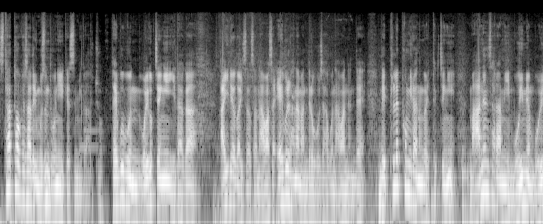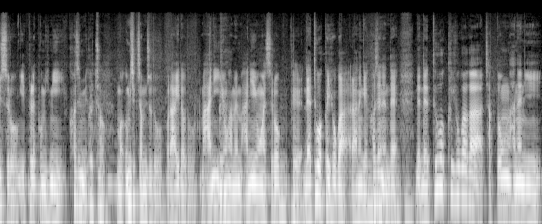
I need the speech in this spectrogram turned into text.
스타트업 회사들이 무슨 돈이 있겠습니까? 대부분 월급쟁이이다가 아이디어가 있어서 나와서 앱을 하나 만들어 보자 하고 나왔는데 근데 플랫폼이라는 거의 특징이 많은 사람이 모이면 모일수록 이 플랫폼 힘이 커집니다. 그렇죠. 뭐 음식 점주도 라이더도 많이 이용하면 많이 이용할수록 그 네트워크 효과라는 게 커지는데 근데 네트워크 효과가 작동하는 이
